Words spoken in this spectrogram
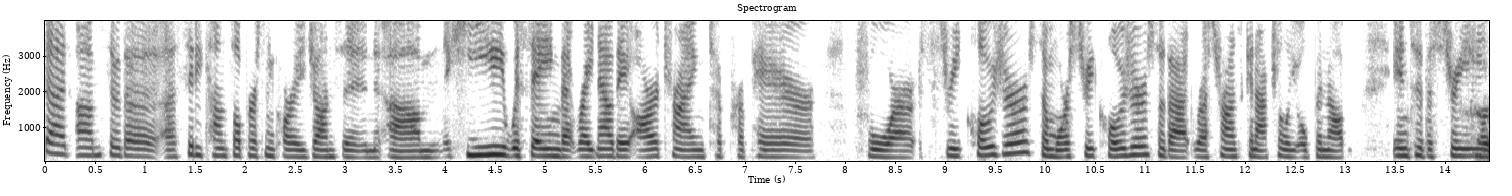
that. Um, so the uh, city council person Corey Johnson, um, he was saying that right now they are trying to prepare for street closure, so more street closure, so that restaurants can actually open up into the street, oh,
